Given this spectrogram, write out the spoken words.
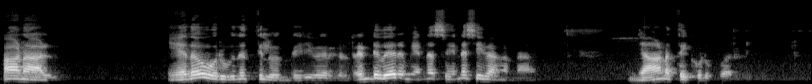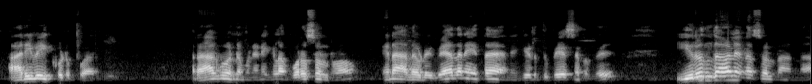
ஆனால் ஏதோ ஒரு விதத்தில் வந்து இவர்கள் ரெண்டு பேரும் என்ன செய்- என்ன செய்வாங்கன்னா ஞானத்தை கொடுப்பார்கள் அறிவை கொடுப்பார்கள். ராகுவன் நம்ம நினைக்கலாம் குறை சொல்றோம். ஏன்னா அதோடைய வேதனையை தான் இன்னைக்கு எடுத்து பேசுறது. இருந்தாலும் என்ன சொல்றான்னா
